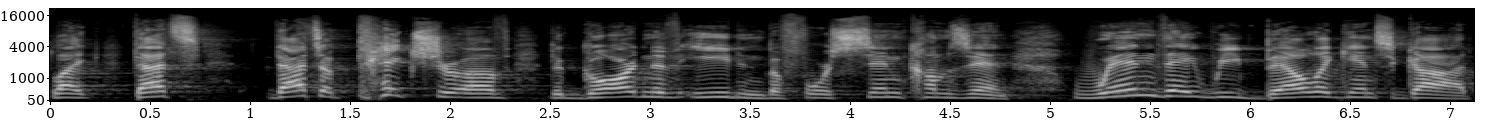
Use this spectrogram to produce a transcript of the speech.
Like, that's that's a picture of the Garden of Eden before sin comes in. When they rebel against God,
